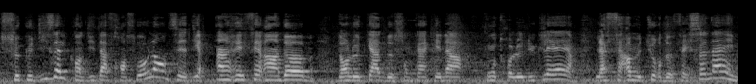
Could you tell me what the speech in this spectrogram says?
ce que disait le candidat François Hollande, c'est-à-dire un référendum dans le cadre de son quinquennat contre le nucléaire, la fermeture de Fessenheim,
